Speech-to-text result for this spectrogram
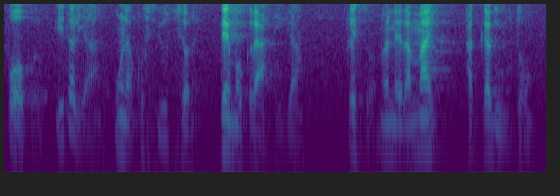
popolo italiano una Costituzione democratica. Questo non era mai accaduto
